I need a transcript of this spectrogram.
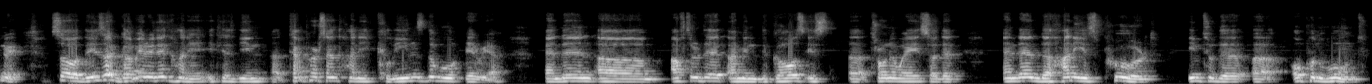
Anyway, so these are gamma irradiated honey. It has been 10% uh, honey cleans the wound area. And then um, after that, I mean, the gauze is uh, thrown away so that, and then the honey is poured into the uh, open wound.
